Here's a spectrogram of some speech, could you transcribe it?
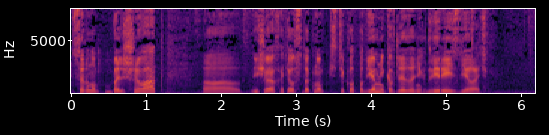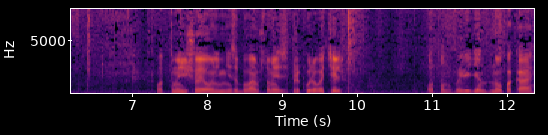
все равно большеват. А, Еще я хотел сюда кнопки стеклоподъемников для задних дверей сделать. Вот мы еще не забываем, что у меня здесь прикуриватель. Вот он выведен, но пока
